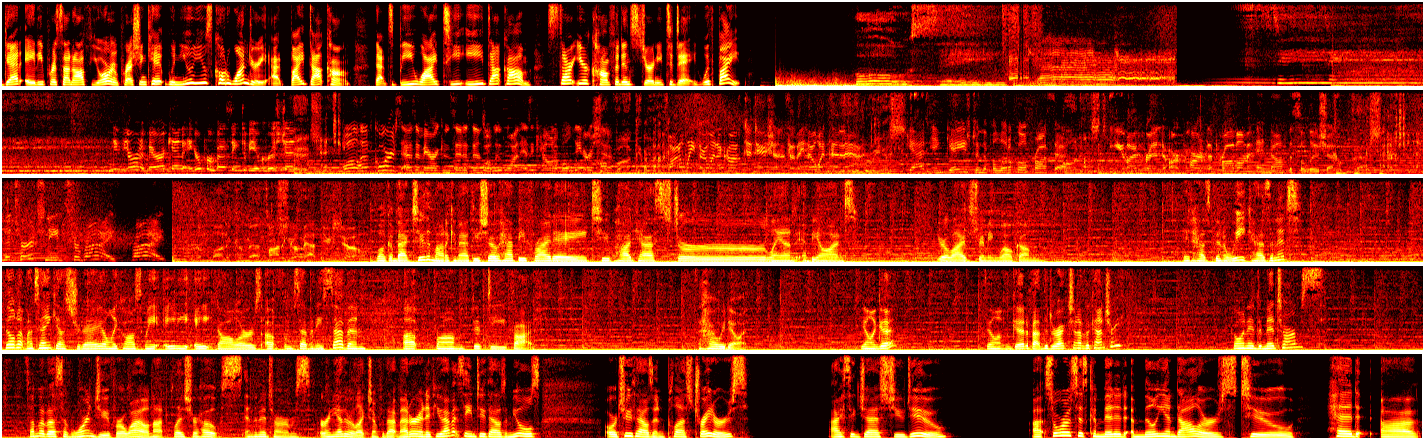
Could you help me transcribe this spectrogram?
Get 80% off your impression kit when you use code WONDERY at Byte.com. That's B-Y-T-E dot com. Start your confidence journey today with Byte. Oh, say If you're an American and you're professing to be a Christian, well, of course, as American citizens, what we want is accountable leadership. Why don't we they know what's in that? Get engaged in the political process. You, my friend, are part of the problem and not the solution. Compassionate. The church needs to rise. Rise. The Monica Matthews Show. Welcome back to the Monica Matthews Show. Happy Friday to podcaster land and beyond. Your live streaming welcome. It has been a week, hasn't it? Filled up my tank yesterday. Only cost me $88, up from 77 up from 55 So how are we doing? Feeling good? Feeling good about the direction of the country? Going into midterms? Some of us have warned you for a while not to place your hopes in the midterms or any other election for that matter. And if you haven't seen 2,000 Mules or 2,000 plus traders, I suggest you do. Uh, Soros has committed a million dollars to head uh,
